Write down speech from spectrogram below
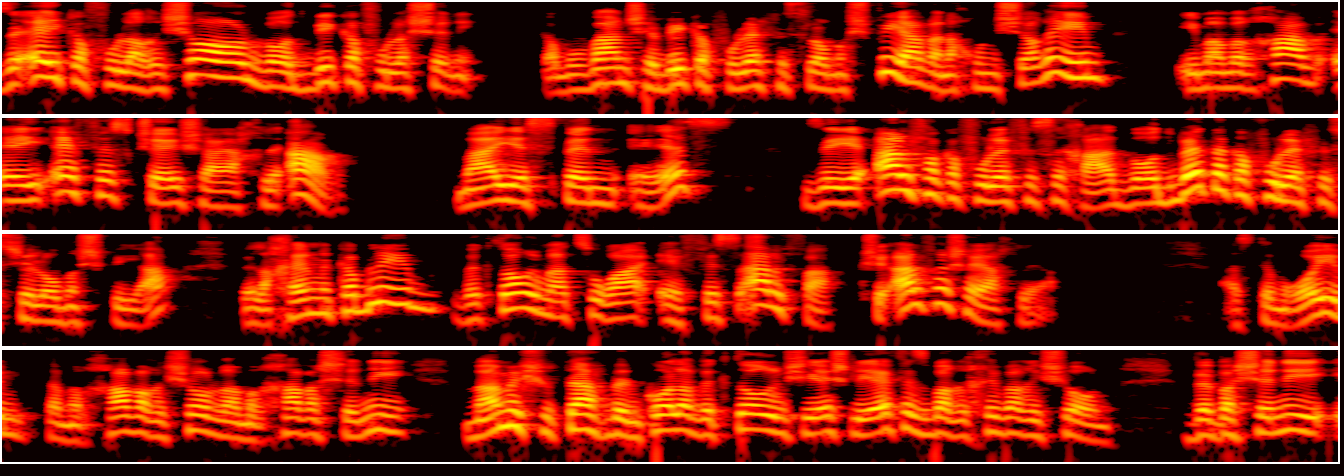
זה A כפול הראשון ועוד B כפול השני. כמובן ש-B כפול 0 לא משפיע ואנחנו נשארים עם המרחב A0 כש-A שייך ל-R. מה יהיה span S? זה יהיה אלפא כפול 0,1 ועוד בטא כפול 0 שלא משפיע, ולכן מקבלים וקטורים מהצורה 0 אלפא, כשאלפא שייך ל-R. אז אתם רואים את המרחב הראשון והמרחב השני, מה משותף בין כל הוקטורים שיש לי 0 ברכיב הראשון, ובשני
